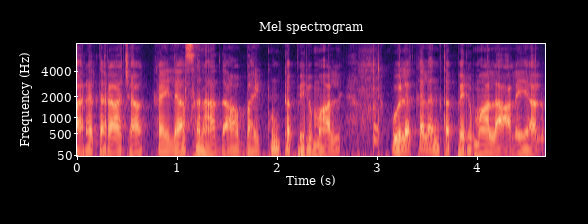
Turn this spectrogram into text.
వరదరాజ కైలాసనాథ వైకుంఠ పెరుమాల్ ఉలకలంత పెరుమాల్ ఆలయాలు.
